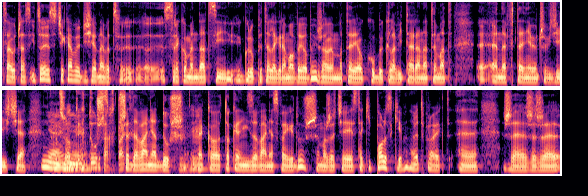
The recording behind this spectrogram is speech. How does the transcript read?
cały czas i co jest ciekawe, dzisiaj nawet y, z rekomendacji grupy telegramowej obejrzałem materiał Kuby Klawitera na temat y, NFT, nie wiem czy widzieliście, Nie, Czy o nie. tych duszach, tak? sprzedawania dusz, jako tokenizowania swoich dusz, że możecie, jest taki polski nawet projekt, y, że, że, że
